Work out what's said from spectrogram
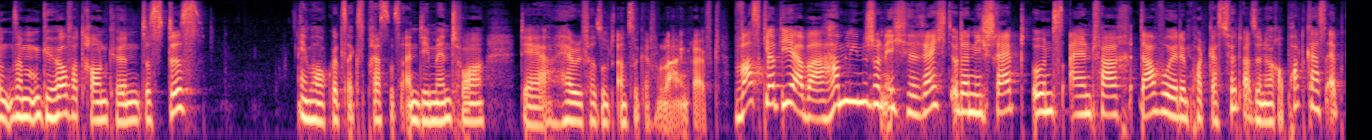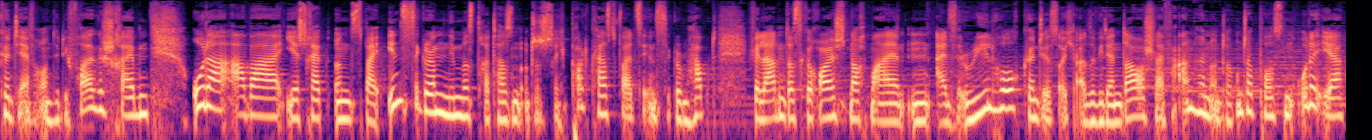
unserem Gehör vertrauen können, dass das im Hogwarts Express ist ein Dementor, der Harry versucht anzugreifen oder angreift. Was glaubt ihr aber? Haben Linus und ich recht oder nicht? Schreibt uns einfach da, wo ihr den Podcast hört, also in eurer Podcast-App, könnt ihr einfach unter die Folge schreiben. Oder aber ihr schreibt uns bei Instagram, nimbus 3000-podcast, falls ihr Instagram habt. Wir laden das Geräusch nochmal mm, als Reel hoch. Könnt ihr es euch also wieder in Dauerschleife anhören und darunter posten. Oder ihr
